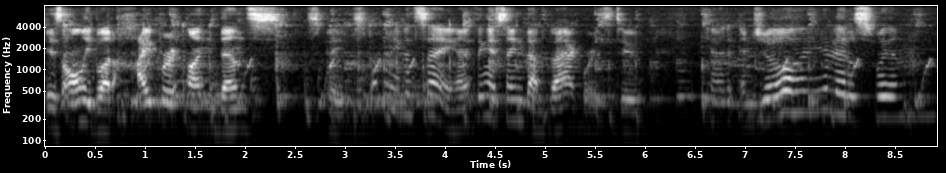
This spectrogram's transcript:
is only but hyper undense space. What am I even saying? I think I sang that backwards, too. Gotta enjoy a little swim.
